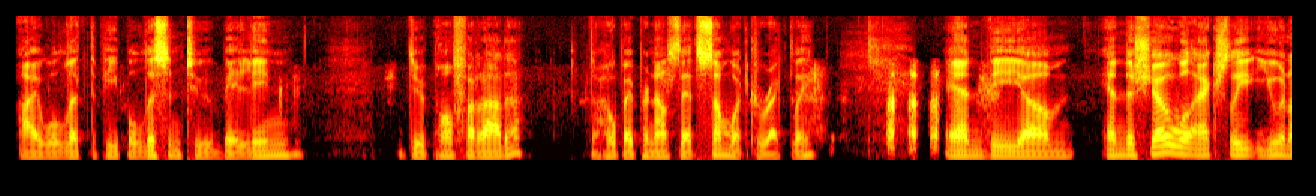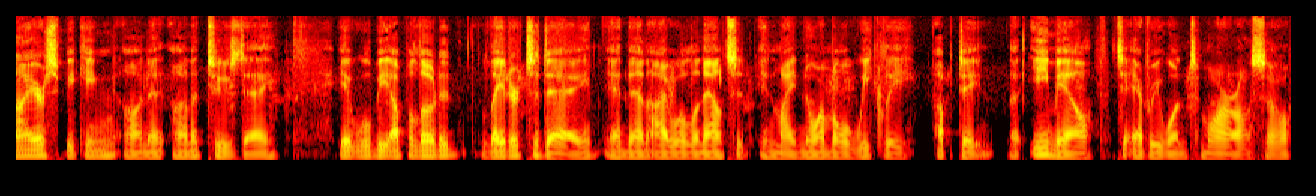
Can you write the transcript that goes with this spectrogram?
I will let the people listen to Belén de Ponferrada. I hope I pronounced that somewhat correctly. and the um, and the show will actually, you and I are speaking on it on a Tuesday. It will be uploaded later today, and then I will announce it in my normal weekly update uh, email to everyone tomorrow, so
